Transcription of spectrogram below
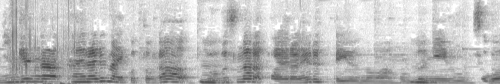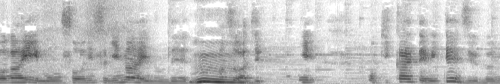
人間が耐えられないことがうん。動物なら耐えられるっていうのは本当にもう都合がいい妄想に過ぎないので、うん。まずは自分に置き換えてみて自分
